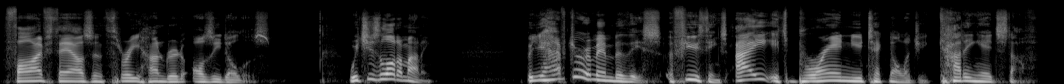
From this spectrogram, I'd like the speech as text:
five thousand three hundred Aussie dollars, which is a lot of money. But you have to remember this: a few things. A, it's brand new technology, cutting edge stuff.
